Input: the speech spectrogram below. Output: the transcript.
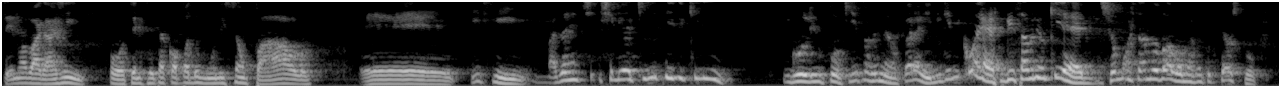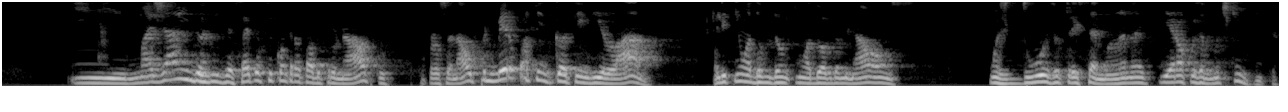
tendo uma bagagem, pô, tendo feito a Copa do Mundo em São Paulo, é, enfim, mas a gente cheguei aqui e tive que engolir um pouquinho e fazer, não, peraí, ninguém me conhece, ninguém sabe nem o que é, deixa eu mostrar meu valor, mas vai ter que ser aos poucos. E, mas já em 2017 eu fui contratado para o Náutico, pro profissional. O primeiro paciente que eu atendi lá, ele tinha uma dor, uma dor abdominal há uns, umas duas ou três semanas e era uma coisa muito esquisita.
